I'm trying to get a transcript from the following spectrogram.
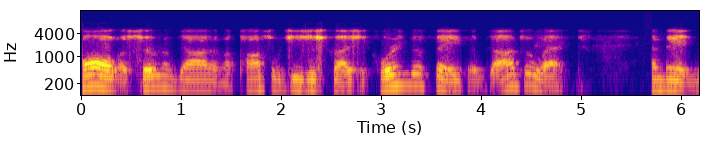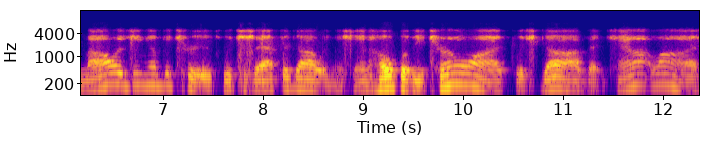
Paul, a servant of God and apostle of Jesus Christ, according to the faith of God's elect, and the acknowledging of the truth, which is after godliness, in hope of eternal life, which God, that cannot lie,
